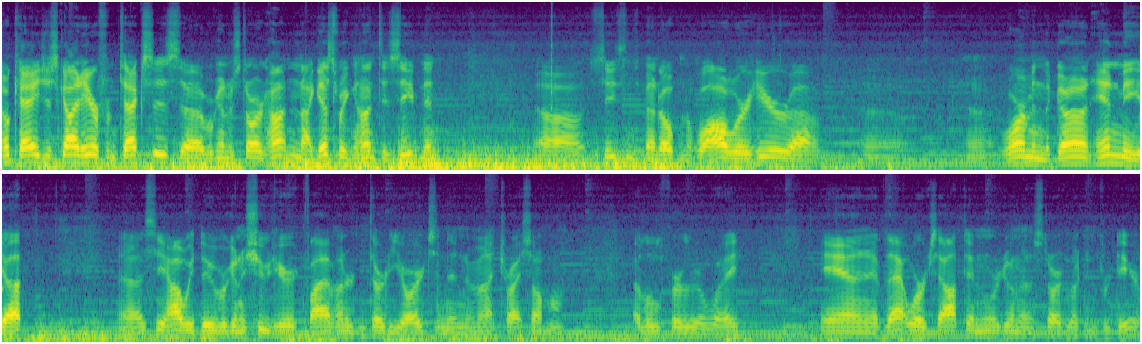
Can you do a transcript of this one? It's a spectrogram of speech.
Okay, just got here from Texas. Uh, we're going to start hunting. I guess we can hunt this evening. Uh, season's been open a while. We're here uh, uh, uh warming the gun and me up. Uh, see how we do. We're going to shoot here at 530 yards and then we might try something a little further away. And if that works out, then we're going to start looking for deer.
